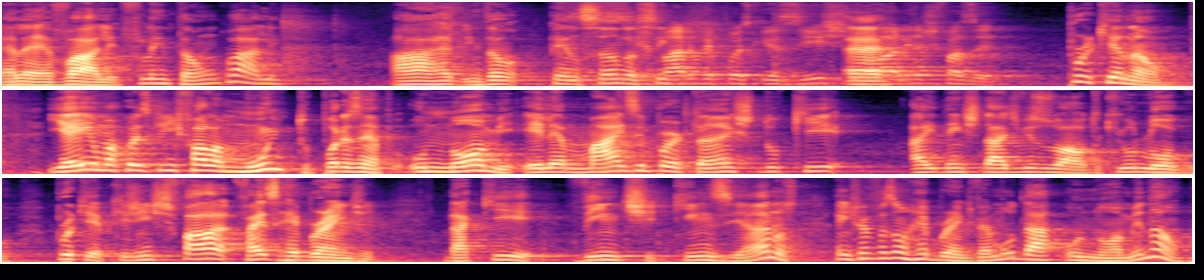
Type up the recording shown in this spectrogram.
Ela é vale? Eu falei, então, vale. Ah, então, pensando Se assim, vale depois que existe, É. vale antes de fazer. Por que não? E aí uma coisa que a gente fala muito, por exemplo, o nome ele é mais importante do que a identidade visual, do que o logo. Por quê? Porque a gente fala, faz rebranding. Daqui 20, 15 anos, a gente vai fazer um rebranding, vai mudar. O nome não.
